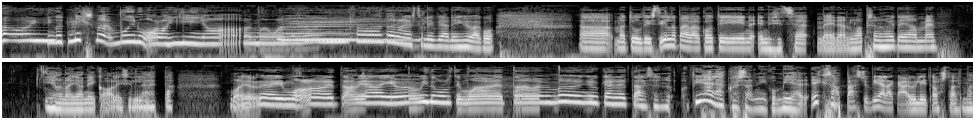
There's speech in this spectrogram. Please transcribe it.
Oi. Niin kuin, että miksi mä en voinut olla hiljaa? Mä olin, saatana. Ja sit oli vielä niin hyvä, kun ää, mä tultiin iltapäivällä kotiin, niin sitten se meidän lapsenhoitajamme, ihana Janika oli silleen, että mä olin, ei mua vetää vieläkin, mä vitusti mua vetää, mä, mä en kykene tässä. No, vieläkö sä niinku mietit, eikö sä ole päässyt vieläkään yli tosta? Mä,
